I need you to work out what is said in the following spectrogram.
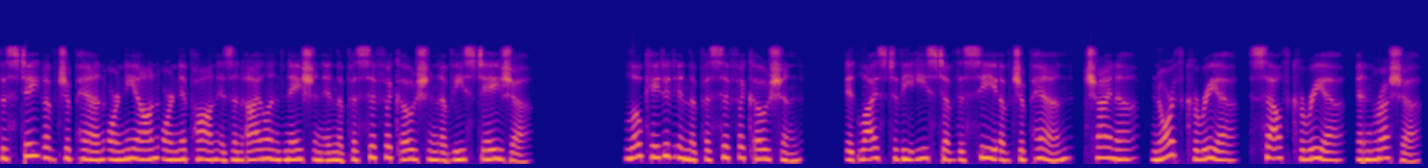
The state of Japan or Nihon or Nippon is an island nation in the Pacific Ocean of East Asia. Located in the Pacific Ocean, it lies to the east of the Sea of Japan, China, North Korea, South Korea, and Russia,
